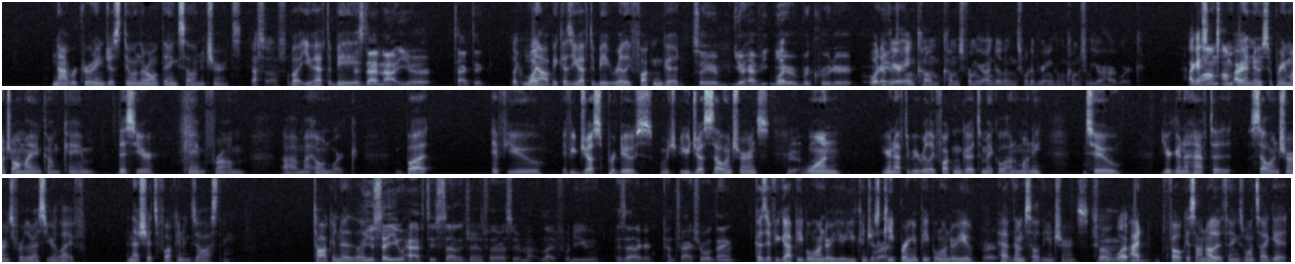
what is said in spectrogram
not recruiting, just doing their own thing, selling insurance. That's awesome. But you have to be Is that not your tactic? like, what? no because you have to be really fucking good. So you're you're heavy. What- you're recruiter. What if your income comes from your underlings? What if your income comes from your hard work? I guess well, I'm, I'm brand right, new, so pretty much all my income came this year came from uh, my own work. But if you if you just produce, which you just sell insurance, Yeah. one, you're gonna have to be really fucking good to make a lot of money. Two, you're gonna have to sell insurance for the rest of your life, and that shit's fucking exhausting. Talking to like when you say you have to sell insurance for the rest of your life, what do you? Is that like a contractual thing? Because if you got people under you, you can just Right. keep bringing people under you, Right. have them sell the insurance. So Mm. what? I'd focus on other things once I get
